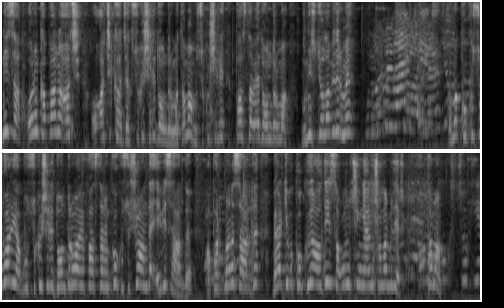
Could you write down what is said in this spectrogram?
Nisa onun kapağını aç. O açık kalacak sukuşili dondurma tamam mı? Sukuşili pasta ve dondurma. Bunu istiyor olabilir mi? Bunları da. Ama kokusu var ya bu sukuşili dondurma ve pastanın kokusu şu anda evi sardı. Apartmanı sardı. Belki bu kokuyu aldıysa onun için gelmiş olabilir. Ama Tamam. Kokusu çok iyi.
